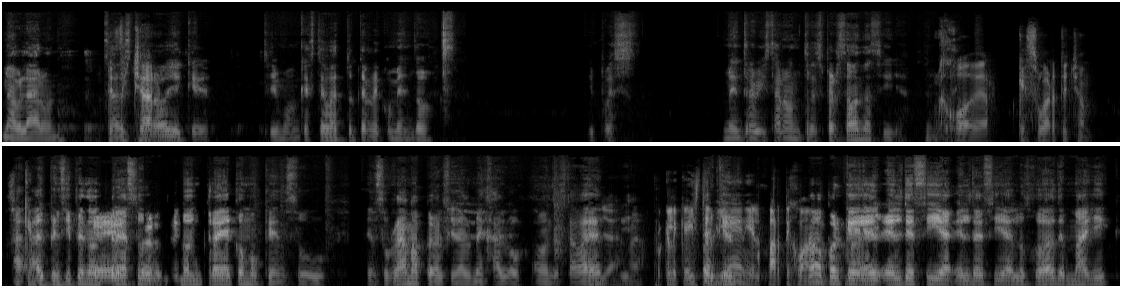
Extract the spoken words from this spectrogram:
me hablaron. ¿no? ¿Sabes qué? ficharon. Oye, que Simón, que este vato te recomendó. Y pues me entrevistaron tres personas y ya. Joder, qué suerte, cham. O sea, A- que- al principio no entré, su- no entré como que en su en su rama, pero al final me jaló a donde estaba él. ya, y- ya. Porque le caíste porque- bien y el parte jugando. No, porque él decía, él decía, los jugadores de Magic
